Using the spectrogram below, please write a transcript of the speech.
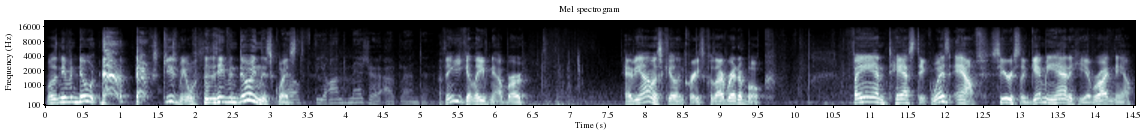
Wasn't even doing... Excuse me. Wasn't even doing this quest. Beyond measure, Outlander. I think you can leave now, bro. Heavy armor skill increase because I read a book. Fantastic. Where's out? Seriously, get me out of here right now.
